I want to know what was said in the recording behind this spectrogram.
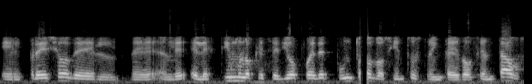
el precio del el, estímulo que se dio fue de punto 232 centavos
